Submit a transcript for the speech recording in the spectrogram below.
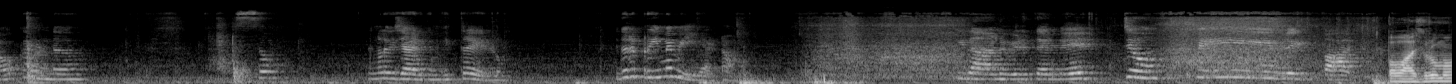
ലോക്കർ ഉണ്ട്. സോ നിങ്ങൾ വിചാരിക്കും ഇത്രയേ ഉള്ളൂ. ഇതൊരു പ്രീമിയം വില്ല കേട്ടോ ഇതാണ് ഇവിടുത്തെ എന്റെ ഏറ്റവും ഫേവറേറ്റ് പാർട്ട് ഇപ്പൊ വാഷ്റൂമോ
